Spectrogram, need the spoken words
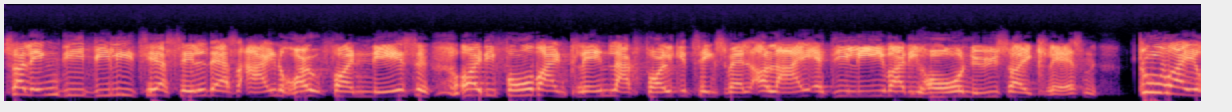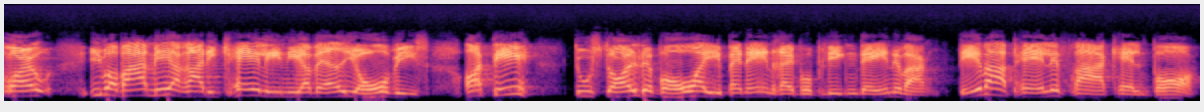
så længe de er villige til at sælge deres egen røv for en næse, og et i forvejen planlagt folketingsvalg og lege, at de lige var de hårde nyser i klassen. Du var i røv. I var bare mere radikale, end I har været i overvis. Og det, du stolte borger i Bananrepublikken Danevang, det var Palle fra Kalmborg.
